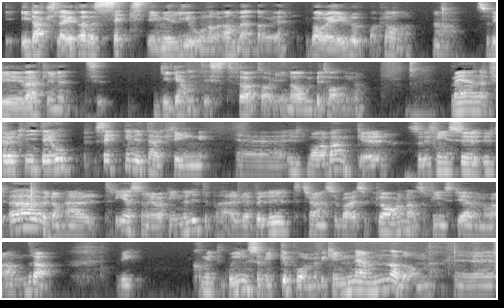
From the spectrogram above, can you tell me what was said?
i dagsläget över 60 miljoner användare bara i Europa, Klarna. Ja. Så det är ju verkligen ett gigantiskt företag inom betalningar. Men för att knyta ihop säcken lite här kring eh, utmanarbanker. Så det finns ju utöver de här tre som vi varit inne lite på här, Revolut, Transferwise och Klarna, så finns det ju även några andra. Vi kommer inte gå in så mycket på dem, men vi kan ju nämna dem. Eh,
